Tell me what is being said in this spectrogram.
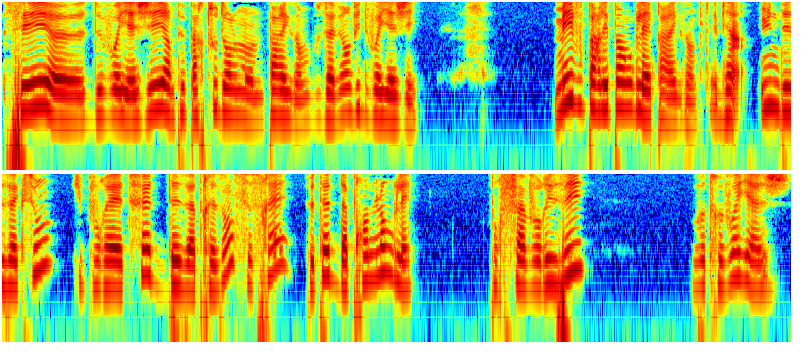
c'est euh, de voyager un peu partout dans le monde. Par exemple, vous avez envie de voyager. mais vous parlez pas anglais par exemple. Eh bien, une des actions qui pourrait être faite dès à présent, ce serait peut-être d'apprendre l'anglais pour favoriser votre voyage.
